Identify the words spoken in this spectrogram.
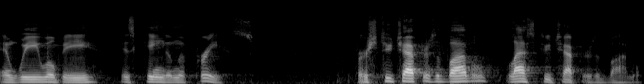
and we will be his kingdom of priests. First two chapters of the Bible, last two chapters of the Bible.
